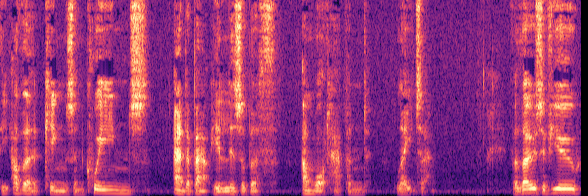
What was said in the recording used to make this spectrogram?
the other kings and queens, and about Elizabeth and what happened later. For those of you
